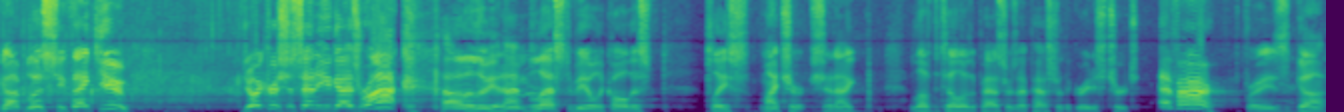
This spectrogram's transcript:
God bless you. Thank you. Joy Christian Center, you guys rock. Hallelujah. And I'm blessed to be able to call this place my church. And I love to tell other pastors I pastor the greatest church ever. Praise God.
